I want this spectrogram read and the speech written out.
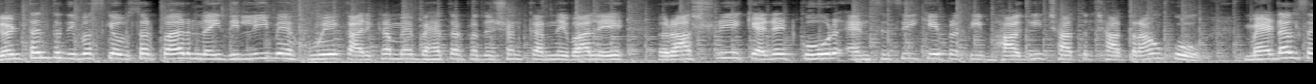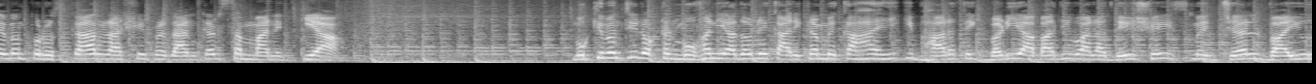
गणतंत्र दिवस के अवसर पर नई दिल्ली में हुए कार्यक्रम में बेहतर प्रदर्शन करने वाले राष्ट्रीय कैडेट कोर एनसीसी के प्रतिभागी छात्र छात्राओं को मेडल्स एवं पुरस्कार राशि प्रदान कर सम्मानित किया। मुख्यमंत्री डॉक्टर मोहन यादव ने कार्यक्रम में कहा है कि भारत एक बड़ी आबादी वाला देश है। इसमें जल, वायु,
